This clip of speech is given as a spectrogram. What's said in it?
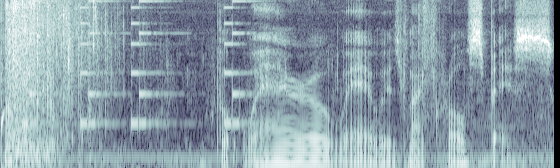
But where, oh, where was my crawl space?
